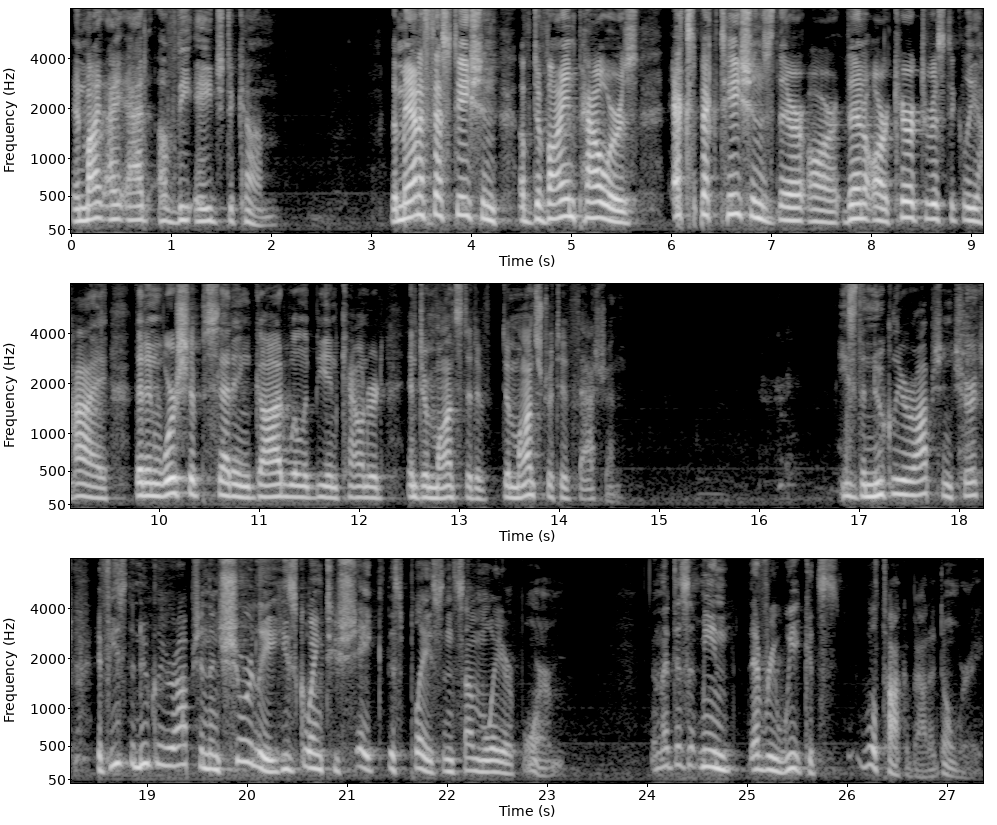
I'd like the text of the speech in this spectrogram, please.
and might I add, of the age to come. The manifestation of divine powers, expectations there are then are characteristically high that in worship setting God will be encountered in demonstrative, demonstrative fashion. He's the nuclear option, church. If he's the nuclear option, then surely he's going to shake this place in some way or form. And that doesn't mean every week it's, we'll talk about it, don't worry.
